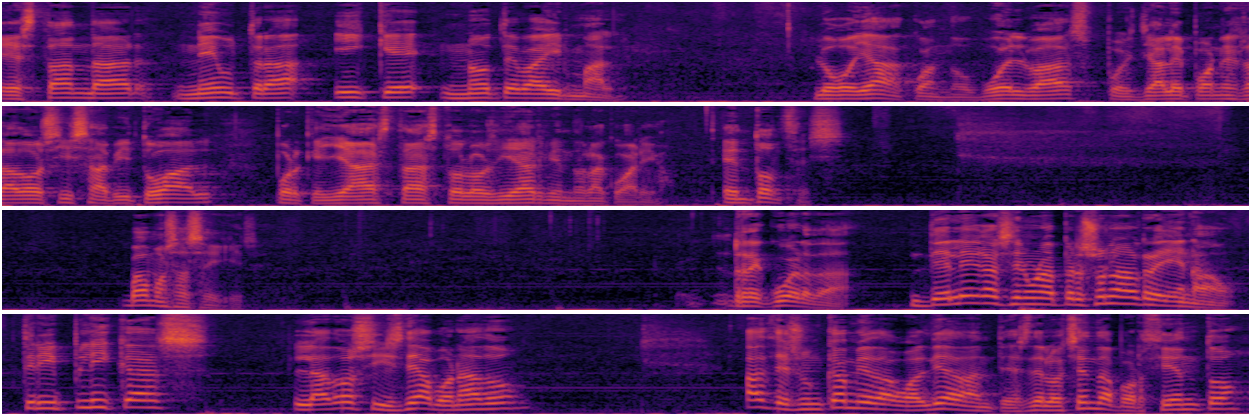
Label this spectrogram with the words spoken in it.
estándar, neutra y que no te va a ir mal. Luego ya cuando vuelvas, pues ya le pones la dosis habitual porque ya estás todos los días viendo el acuario. Entonces, vamos a seguir. Recuerda, delegas en una persona al rellenado, triplicas la dosis de abonado, haces un cambio de agua al día de antes del 80%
